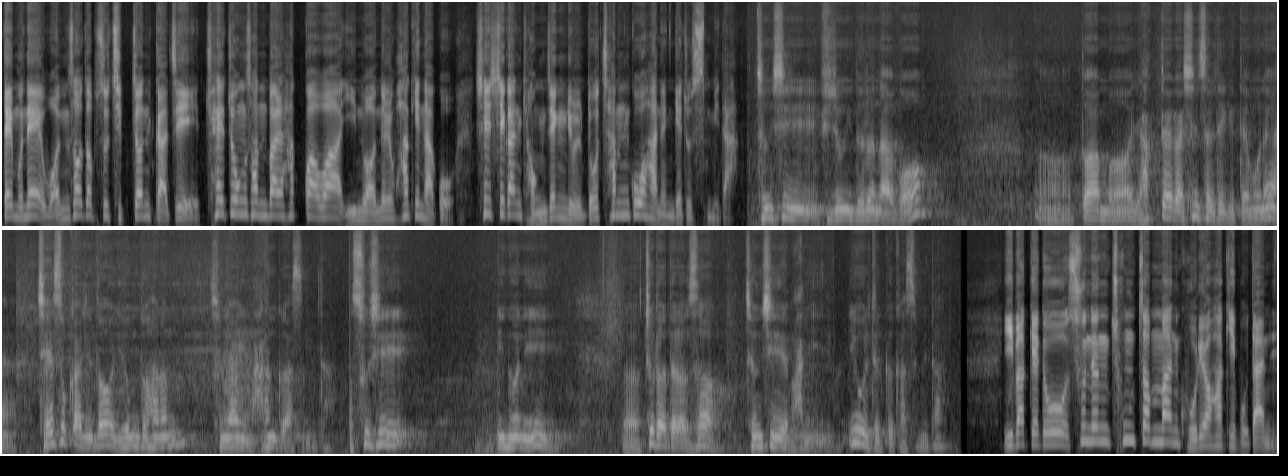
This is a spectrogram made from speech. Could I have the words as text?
때문에 원서 접수 직전까지 최종 선발 학과와 인원을 확인하고 실시간 경쟁률도 참고하는 게 좋습니다. 정시 비중이 늘어나고 어, 또한 뭐 약대가 신설되기 때문에 재수까지도 염두하는 성향이 많은 것 같습니다. 수시 인원이 어, 줄어들어서 정시에 많이 이월될 것 같습니다. 이 밖에도 수능 총점만 고려하기보단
